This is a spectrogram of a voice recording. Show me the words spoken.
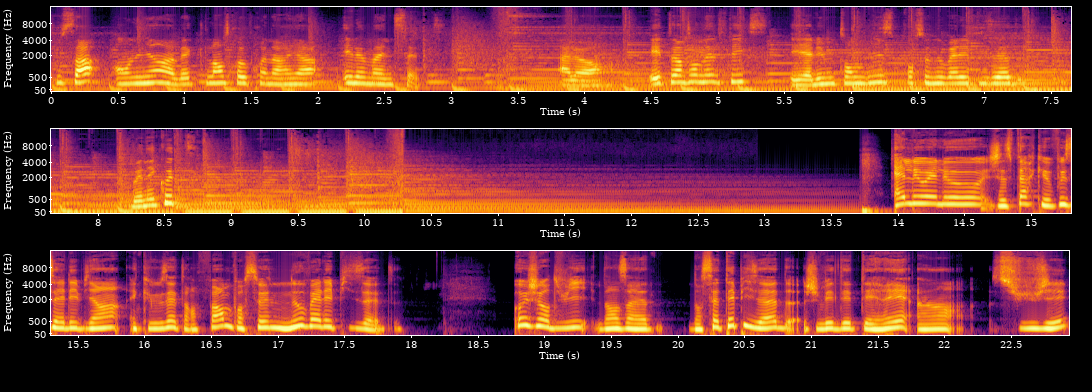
Tout ça en lien avec l'entrepreneuriat et le mindset. Alors, éteins ton Netflix et allume ton bise pour ce nouvel épisode. Bonne écoute Hello hello, j'espère que vous allez bien et que vous êtes en forme pour ce nouvel épisode. Aujourd'hui, dans, cet épisode, je vais déterrer un sujet,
